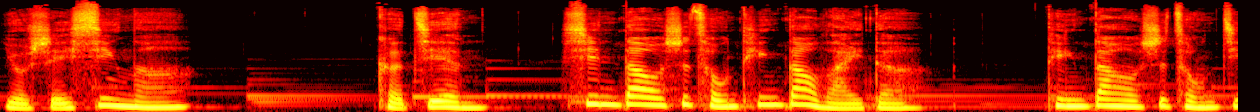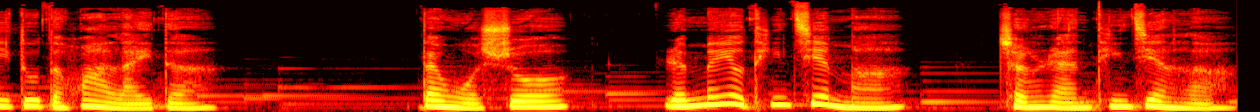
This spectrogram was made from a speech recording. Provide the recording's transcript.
有谁信呢？”可见信道是从听道来的，听道是从基督的话来的。但我说。人没有听见吗？诚然听见了。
